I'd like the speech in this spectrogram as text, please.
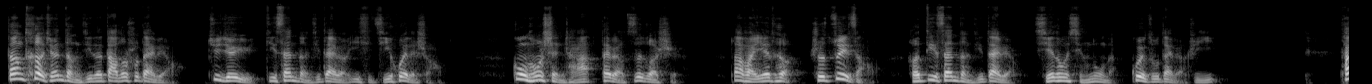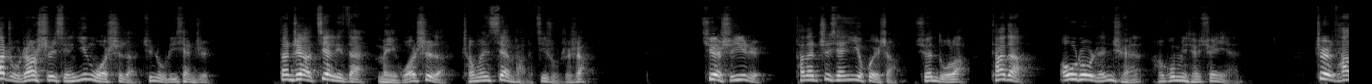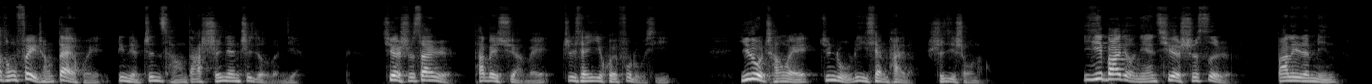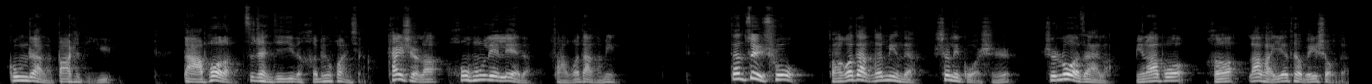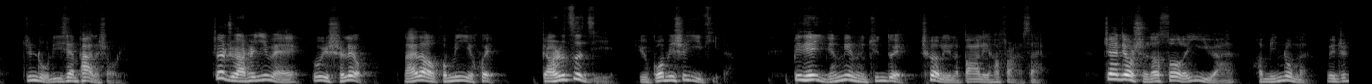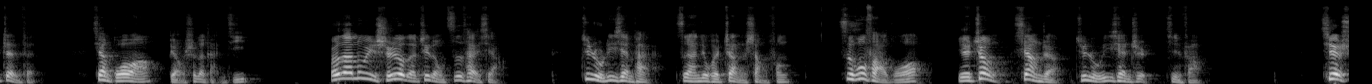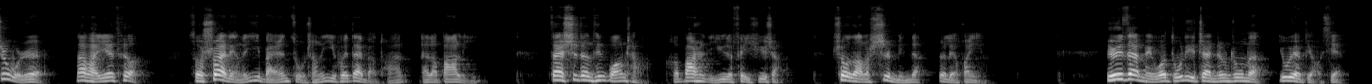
当特权等级的大多数代表拒绝与第三等级代表一起集会的时候，共同审查代表资格时，拉法耶特是最早和第三等级代表协同行动的贵族代表之一。他主张实行英国式的君主立宪制。但这要建立在美国式的成文宪法的基础之上。七月十一日，他在制宪议会上宣读了他的《欧洲人权和公民权宣言》，这是他从费城带回并且珍藏达十年之久的文件。七月十三日，他被选为制宪议会副主席，一度成为君主立宪派的实际首脑。一七八九年七月十四日，巴黎人民攻占了巴士底狱。打破了资产阶级的和平幻想，开始了轰轰烈烈的法国大革命。但最初，法国大革命的胜利果实是落在了米拉波和拉法耶特为首的君主立宪派的手里。这主要是因为路易十六来到了国民议会，表示自己与国民是一体的，并且已经命令军队撤离了巴黎和凡尔赛，这样就使得所有的议员和民众们为之振奋，向国王表示了感激。而在路易十六的这种姿态下，君主立宪派自然就会占了上风，似乎法国也正向着君主立宪制进发。七月十五日，拉法耶特所率领的一百人组成的议会代表团来到巴黎，在市政厅广场和巴士底狱的废墟上，受到了市民的热烈欢迎。由于在美国独立战争中的优越表现，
